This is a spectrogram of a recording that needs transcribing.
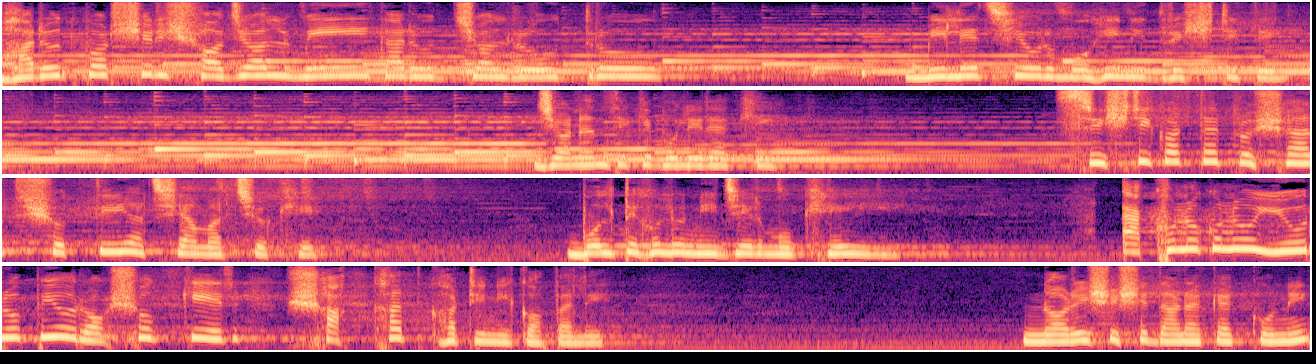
ভারতবর্ষের সজল মেঘ আর উজ্জ্বল রৌদ্র মিলেছে ওর মোহিনী দৃষ্টিতে। জনান থেকে বলে রাখি সৃষ্টিকর্তার প্রসাদ সত্যিই আছে আমার চোখে। বলতে হলো নিজের মুখেই। এখনও কোনো ইউরোপীয় রসজ্ঞের সাক্ষাৎ ঘটেনি কপালে। নরেশ এসে দাঁড়াক এক কোণে,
